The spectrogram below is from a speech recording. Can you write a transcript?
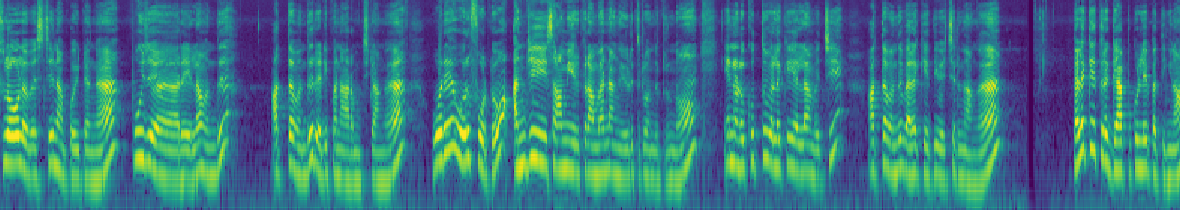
ஸ்லோவில் வச்சுட்டு நான் போயிட்டேங்க. பூஜை அறையெல்லாம் வந்து அத்தை வந்து ரெடி பண்ண ஆரம்பிச்சிட்டாங்க. ஒரே ஒரு ஃபோட்டோ அஞ்சு சாமி இருக்கிற மாதிரி நாங்கள் எடுத்துகிட்டு வந்துட்டு இருந்தோம். என்னோடய குத்து விளக்கு எல்லாம் வச்சு அத்தை வந்து விளக்கேற்றி வச்சுருந்தாங்க. விளக்கேற்றுற கேப்புக்குள்ளே பார்த்தீங்கன்னா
